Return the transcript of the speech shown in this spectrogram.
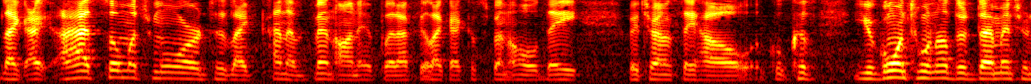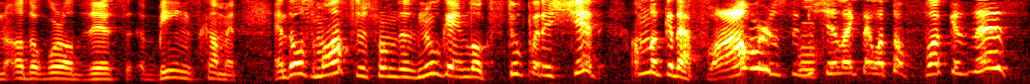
like I, I had so much more to like kind of vent on it, but I feel like I could spend a whole day with trying to say how cool because you're going to another dimension, other worlds. There's beings coming, and those monsters from this new game look stupid as shit. I'm looking at flowers and shit like that. What the fuck is this?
